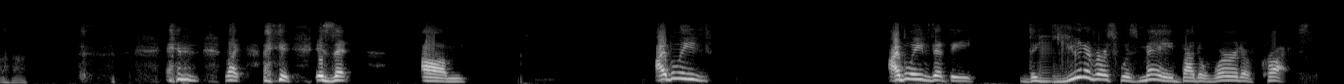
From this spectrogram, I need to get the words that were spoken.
Uh-huh. and like, is that, um, I believe, I believe that the, the universe was made by the word of Christ.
